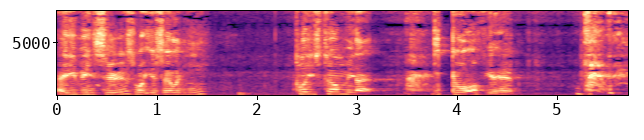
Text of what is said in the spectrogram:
are you being serious what you're selling here? Please tell me that you're off your head.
